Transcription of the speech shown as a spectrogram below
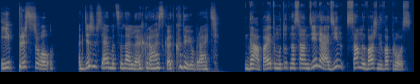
и пришел. А где же вся эмоциональная краска? Откуда ее брать? Да, поэтому тут на самом деле один самый важный вопрос.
